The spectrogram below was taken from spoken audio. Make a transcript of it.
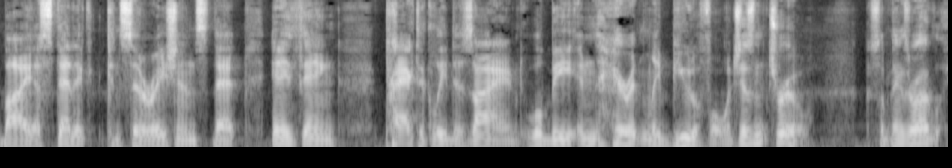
by aesthetic considerations that anything practically designed will be inherently beautiful, which isn't true. Some things are ugly.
